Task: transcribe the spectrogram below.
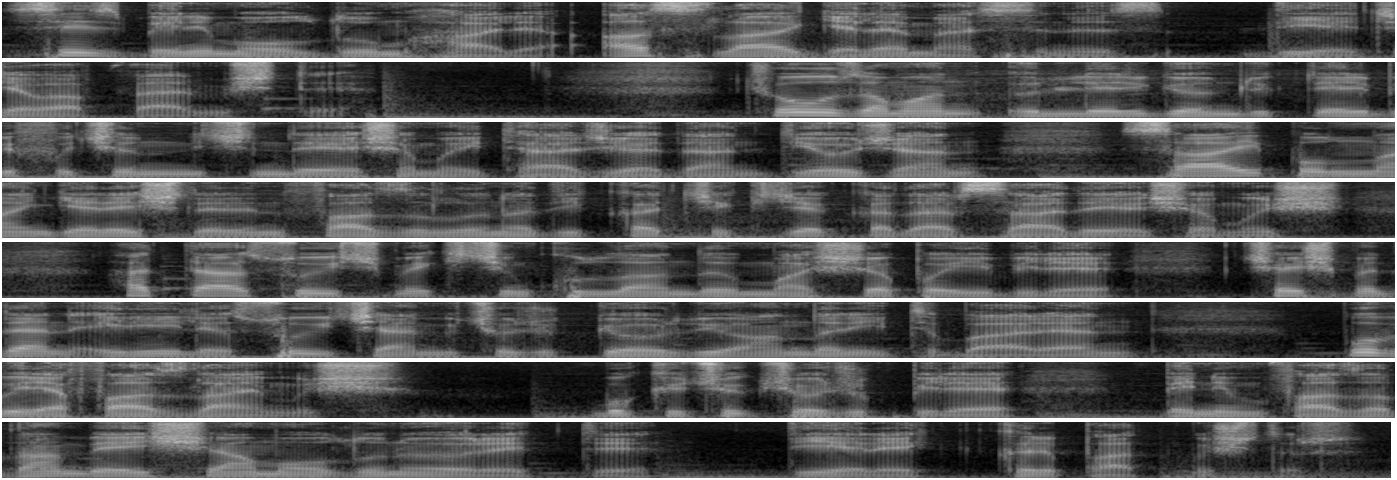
siz benim olduğum hale asla gelemezsiniz diye cevap vermişti. Çoğu zaman ölüleri gömdükleri bir fıçının içinde yaşamayı tercih eden Diyojen, sahip olunan gereçlerin fazlalığına dikkat çekecek kadar sade yaşamış, hatta su içmek için kullandığı maşrapayı bile çeşmeden eliyle su içen bir çocuk gördüğü andan itibaren bu bile fazlaymış. Bu küçük çocuk bile benim fazladan bir eşyam olduğunu öğretti diyerek kırıp atmıştır.''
